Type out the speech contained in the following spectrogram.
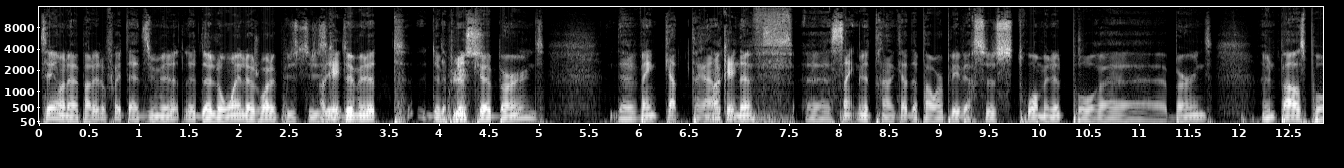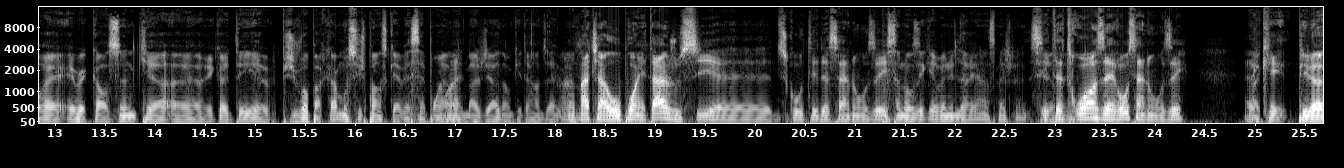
tu sais, on avait parlé l'autre fois, il était à 18 minutes. là, de loin, le joueur le plus utilisé. OK. Deux minutes de, De plus, plus. que Burns. De 24-39, euh, 5 minutes 34 de power play versus 3 minutes pour euh, Burns. Une passe pour euh, Eric Carlson qui a euh, récolté, euh, puis je vois par cœur, moi aussi je pense qu'il avait 7 points avant Ouais. le match d'hier, donc il était rendu à 8. Un match à haut pointage aussi euh, du côté de San Jose. San Jose qui est revenu de derrière dans ce match-là? C'était C'est revenu? 3-0 San Jose. Euh, OK. Puis là,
